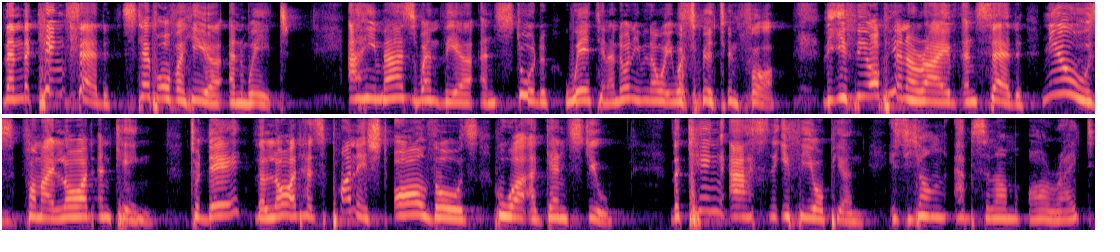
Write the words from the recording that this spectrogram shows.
Then the king said, Step over here and wait. Ahimaaz went there and stood waiting. I don't even know what he was waiting for. The Ethiopian arrived and said, News for my lord and king. Today, the Lord has punished all those who are against you. The king asked the Ethiopian, Is young Absalom all right?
